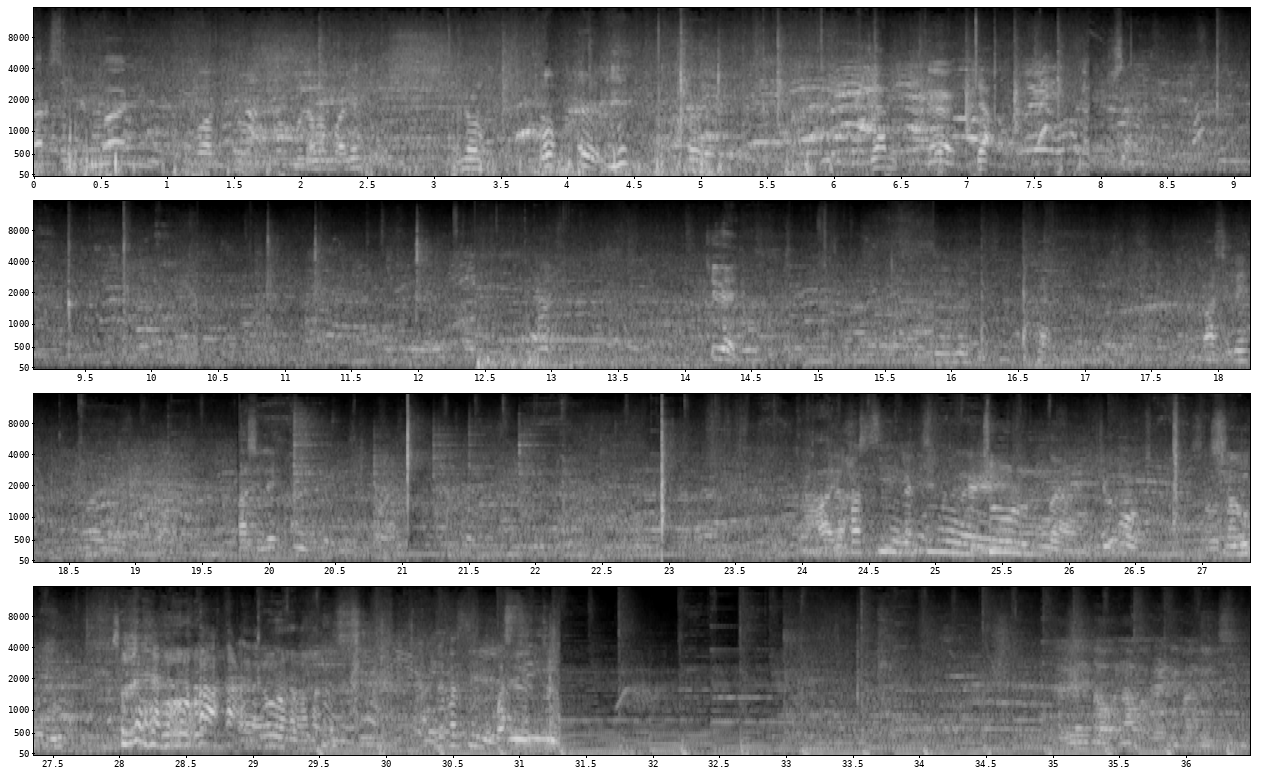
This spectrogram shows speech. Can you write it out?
Harus kembali. Jump. Yeah. Jump. Chicken. Pass it. Pass it. Ah, yung kasi yung kasi mo eh. Chulun na. Chulun. Chulun. Chulun. Ano kasi? Kasi. Kalian tahu kenapa kalian dipanggil di sini?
